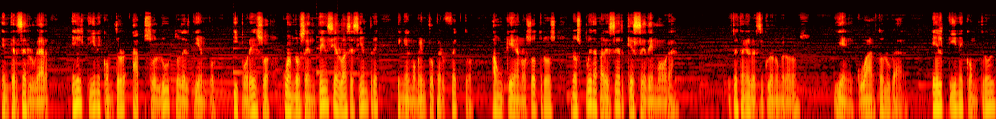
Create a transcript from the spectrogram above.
En tercer lugar, Él tiene control absoluto del tiempo y por eso cuando sentencia lo hace siempre en el momento perfecto, aunque a nosotros nos pueda parecer que se demora. Esto está en el versículo número 2. Y en cuarto lugar, Él tiene control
